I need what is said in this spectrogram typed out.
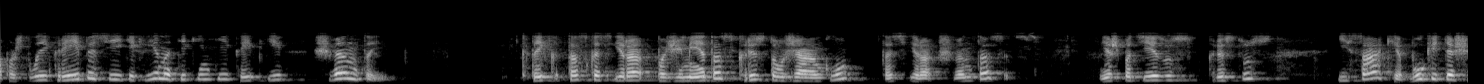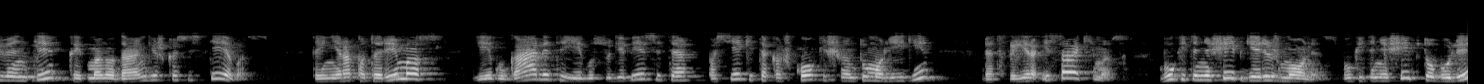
Apaštalai kreipiasi į kiekvieną tikintį kaip į šventai. Tai tas, kas yra pažymėtas Kristaus ženklų, tas yra šventasis. Viešpats Jėzus Kristus įsakė, būkite šventi, kaip mano dangiškasis tėvas. Tai nėra patarimas, jeigu galite, jeigu sugebėsite, pasiekite kažkokį šventumo lygį, bet tai yra įsakymas. Būkite ne šiaip geri žmonės, būkite ne šiaip tobuli,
